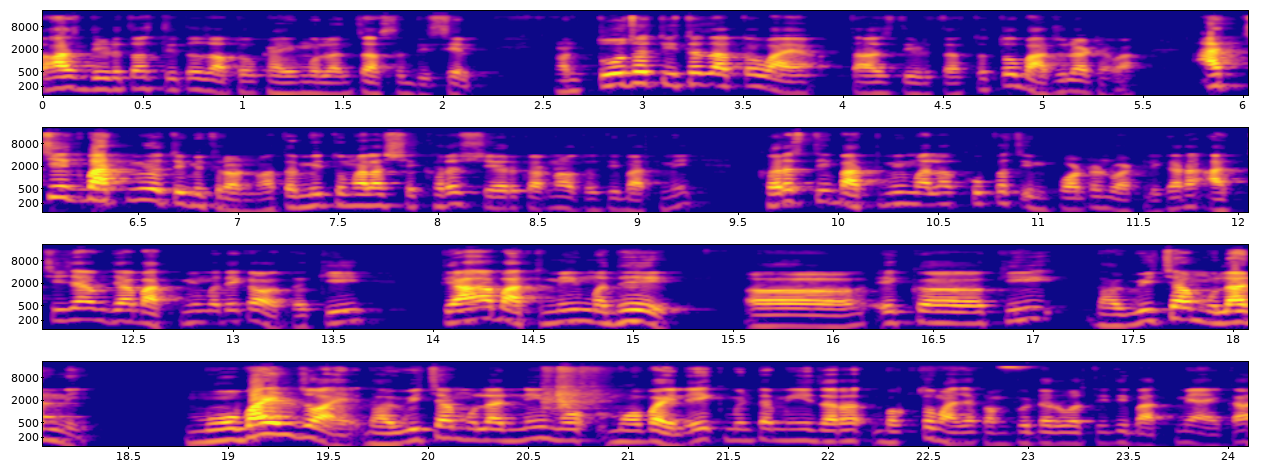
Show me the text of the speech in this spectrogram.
तास दीड तास तिथं जातो काही मुलांचं असं दिसेल. आणि तो जर तिथं जातो वाया तास दीड तास तर तो बाजूला ठेवा. आजची एक बातमी होती मित्रांनो. आता मी तुम्हाला शे- खरंच शेअर करणार होतो ती बातमी. खरंच ती बातमी मला खूपच इम्पॉर्टंट वाटली. कारण आजची ज्या ज्या बातमीमध्ये काय होतं की त्या बातमीमध्ये एक की दहावीच्या मुलांनी मोबाईल जो आहे दहावीच्या मुलांनी मो मोबाईल एक मिनटं मी जरा बघतो माझ्या कम्प्युटरवरती ती बातमी आहे का?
